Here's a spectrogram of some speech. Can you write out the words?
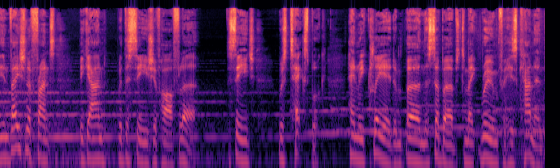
The invasion of France began with the siege of Harfleur. The siege was textbook. Henry cleared and burned the suburbs to make room for his cannon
